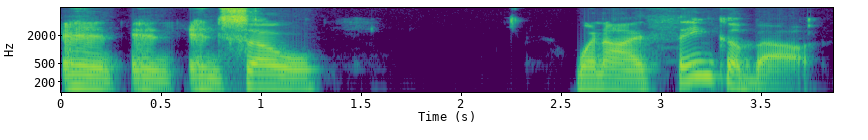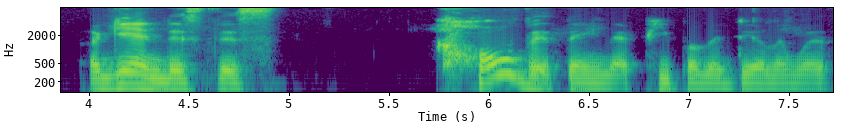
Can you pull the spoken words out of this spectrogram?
And and and so when I think about again this this COVID thing that people are dealing with,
